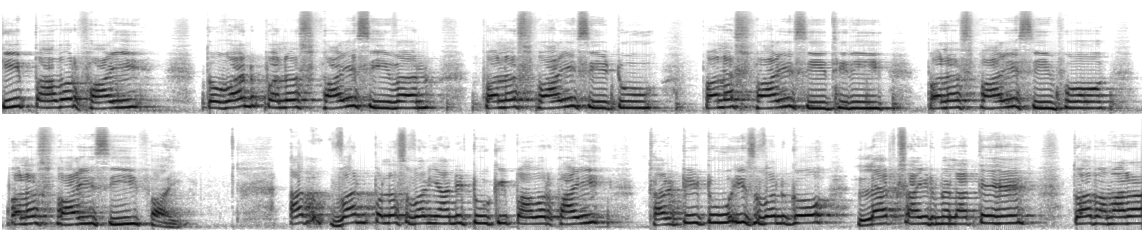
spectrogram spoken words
की पावर फाइव तो one plus five c one plus five c two plus five c three plus five c four plus five c five अब वन प्लस वन यानी टू की पावर फाइव थर्टी टू इस वन को लेफ़्ट साइड में लाते हैं। तो अब हमारा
